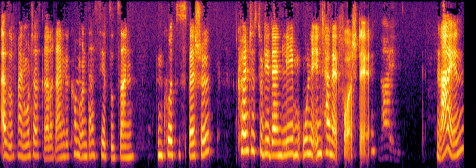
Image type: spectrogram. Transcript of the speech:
also meine Mutter ist gerade reingekommen und das ist jetzt sozusagen ein kurzes Special. Könntest du dir dein Leben ohne Internet vorstellen? Nein, Nein,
